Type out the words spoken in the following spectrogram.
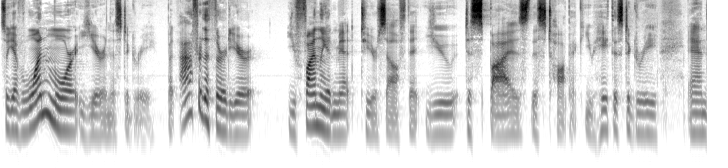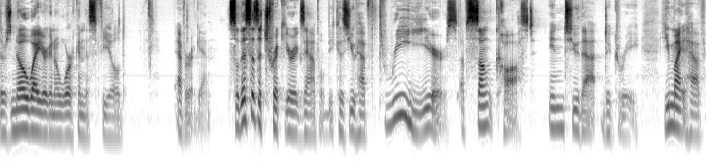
So you have one more year in this degree. But after the third year, you finally admit to yourself that you despise this topic. You hate this degree, and there's no way you're going to work in this field ever again. So, this is a trickier example because you have three years of sunk cost into that degree. You might have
